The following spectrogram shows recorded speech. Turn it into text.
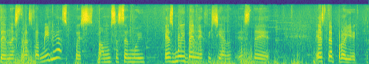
de nuestras familias, pues vamos a ser muy, es muy beneficiado este, este proyecto.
